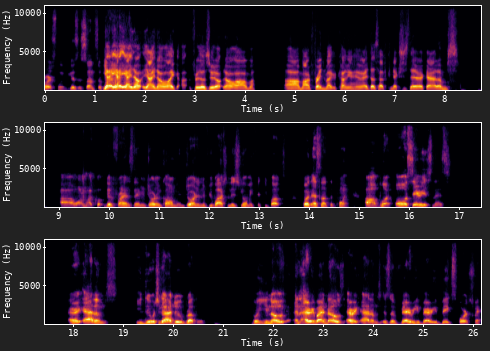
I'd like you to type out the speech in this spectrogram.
personally because his son's a Yeah, yeah, yeah. I know. Yeah, I know. Like uh, for those who don't know, um, um, our friend Michael Cunningham does have connections to Eric Adams. Uh, one of my good friends named Jordan Coleman. Jordan, if you're watching this, you owe me fifty bucks, but that's not the point. Uh, but all seriousness, Eric Adams, you do what you gotta do, brother. But you know, and everybody knows Eric Adams is a very, very big sports fan.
